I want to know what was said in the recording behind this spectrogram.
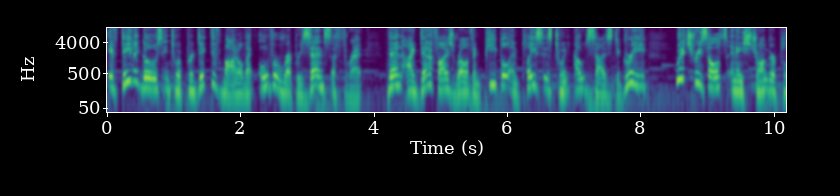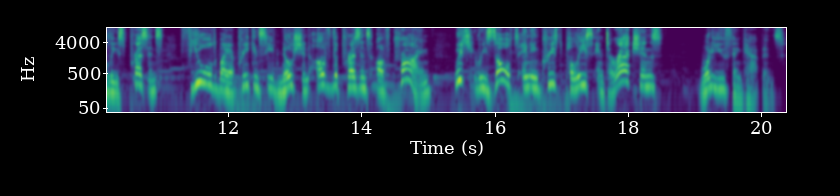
If data goes into a predictive model that overrepresents a threat, then identifies relevant people and places to an outsized degree, which results in a stronger police presence fueled by a preconceived notion of the presence of crime, which results in increased police interactions. What do you think happens?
